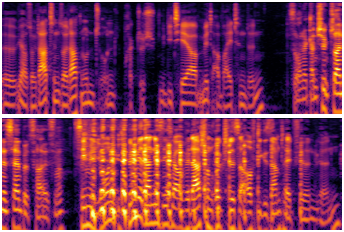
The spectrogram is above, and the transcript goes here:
äh, ja, Soldatinnen, Soldaten und, und praktisch Militärmitarbeitenden. Das ist aber eine ganz schön kleine Sample Size, ne? 10 Millionen. Ich bin mir dann nicht sicher, ob wir da schon Rückschlüsse auf die Gesamtheit führen können.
